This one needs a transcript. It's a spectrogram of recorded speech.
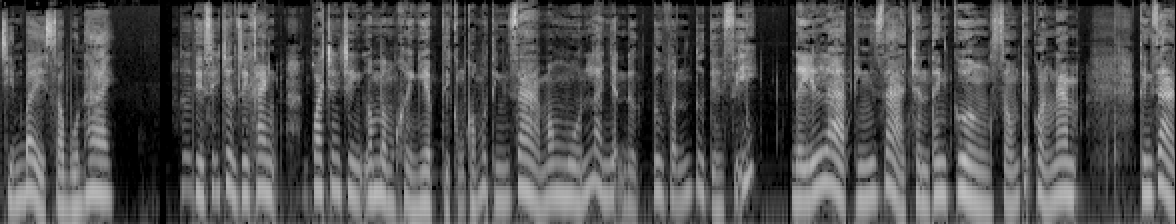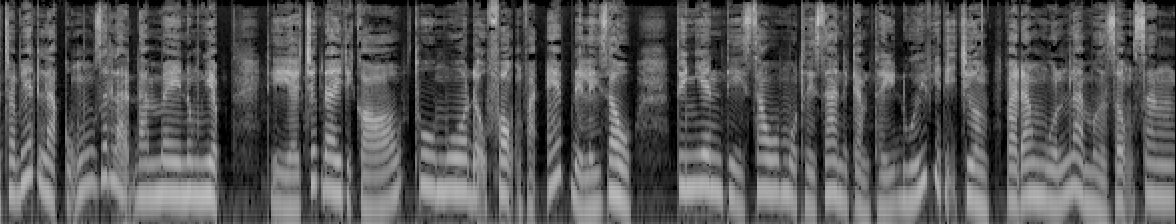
097 642. Thưa tiến sĩ Trần Duy Khanh, qua chương trình ươm mầm khởi nghiệp thì cũng có một thính giả mong muốn là nhận được tư vấn từ tiến sĩ. Đấy là thính giả Trần Thanh Cường sống tại Quảng Nam. Thính giả cho biết là cũng rất là đam mê nông nghiệp. Thì ờ, trước đây thì có thu mua đậu phộng và ép để lấy dầu. Tuy nhiên thì sau một thời gian thì cảm thấy đuối vì thị trường và đang muốn là mở rộng sang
